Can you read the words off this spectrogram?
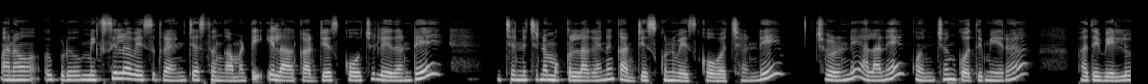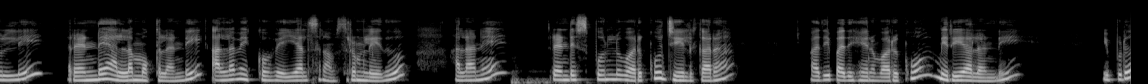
మనం ఇప్పుడు మిక్సీలో వేసి గ్రైండ్ చేస్తాం కాబట్టి ఇలా కట్ చేసుకోవచ్చు. లేదంటే చిన్న చిన్న ముక్కల్లాగైనా కట్ చేసుకుని వేసుకోవచ్చు అండి చూడండి. అలానే కొంచెం కొత్తిమీర పది వెల్లుల్లి రెండే అల్లం ముక్కలండి. అల్లం ఎక్కువ వేయాల్సిన అవసరం లేదు. అలానే రెండు స్పూన్లు వరకు జీలకర్ర పది పదిహేను వరకు మిరియాలండి. ఇప్పుడు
